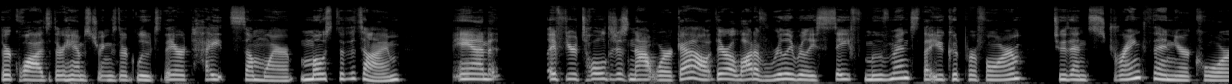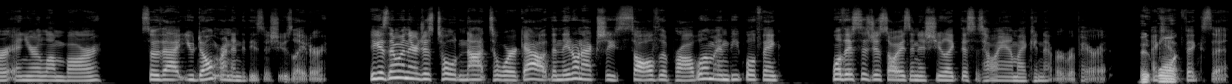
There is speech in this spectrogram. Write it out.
their quads, their hamstrings, their glutes. They are tight somewhere most of the time. And if you're told to just not work out, there are a lot of really, really safe movements that you could perform to then strengthen your core and your lumbar so that you don't run into these issues later. Because then when they're just told not to work out, then they don't actually solve the problem. And people think, well, this is just always an issue. Like, this is how I am. I can never repair it. And- I well, can't fix it.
